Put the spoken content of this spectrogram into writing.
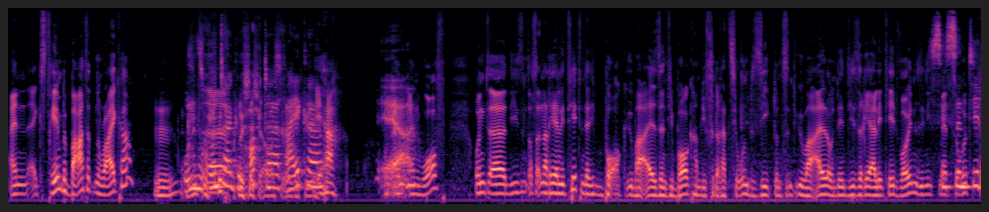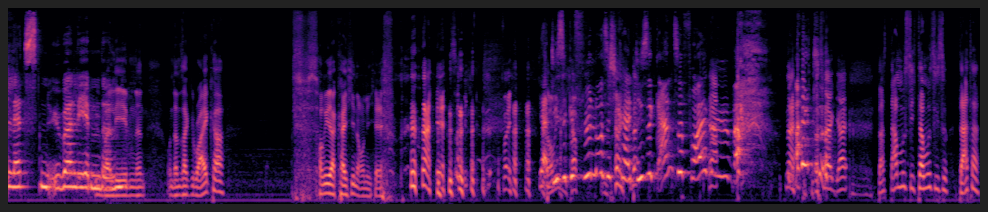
einen extrem bebarteten Riker. Mhm. Und, ein runtergerockter Riker. Ja, ja. Ein, ein Worf. Und äh, die sind aus einer Realität, in der die Borg überall sind. Die Borg haben die Föderation besiegt und sind überall. Und in diese Realität wollen sie nicht sie mehr zurück. Sie sind die letzten Überlebenden. Überlebenden. Und dann sagt Riker, sorry, da kann ich Ihnen auch nicht helfen. ja, diese Gefühllosigkeit, diese ganze Folge ja. über. Nein, das wäre geil. Das, da muss ich, da muss ich so, da hat er,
